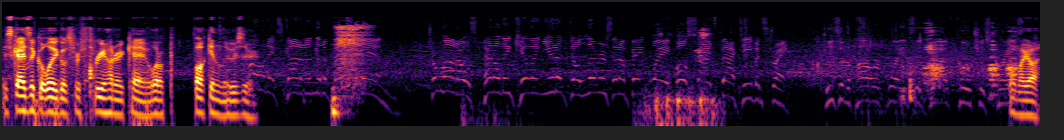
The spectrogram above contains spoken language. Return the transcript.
This guy's a goalie goes for 300k. What a fucking loser. Phoenix got it in the defensive end. Toronto's penalty killing unit delivers in a big way. Both sides back to even strength. These are the power plays that drive coaches crazy. Oh my god.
